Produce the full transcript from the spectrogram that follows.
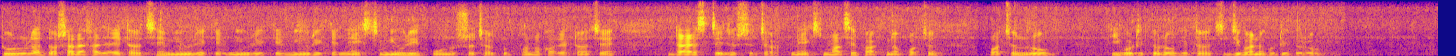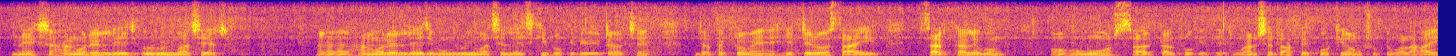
টুরুলা দশা দেখা যায়, এটা হচ্ছে মিউরেকের মিউরেকের মিউরেকের। নেক্সট মিউরেক কোন উৎসেচক উৎপন্ন করে? এটা হচ্ছে ডায়াস্টেজ উৎসেচক নেক্সট মাছের পাখনা পচন পচন রোগ। কি গঠিত রোগ? এটা হচ্ছে জীবাণু ঘটিত রোগ। নেক্সট হাঙরের লেজ ও রুই মাছের হাঙরের লেজ এবং রুই মাছের লেজ কি প্রকৃতির? এটা হচ্ছে যথাক্রমে হেটেরো সাই সার্কাল এবং হোমোর সার্কাল প্রকৃতির। মানুষের দাঁতের কঠিন অংশকে বলা হয়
